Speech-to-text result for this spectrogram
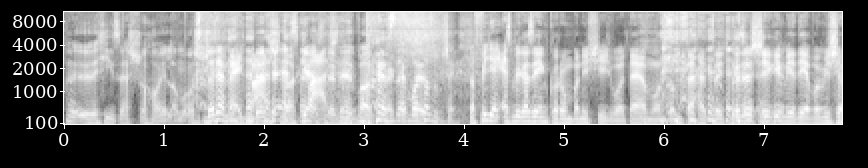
ő hízásra hajlamos. de nem Ez egymásnak, kezdted, másnak. ez bazd meg, Ez nem volt hát hazugság. Na figyelj, ez még az én koromban is így volt, elmondom. Tehát, hogy közösségi médiában mi se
